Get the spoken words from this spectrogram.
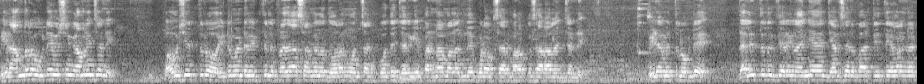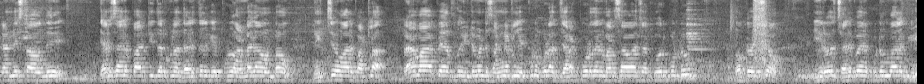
మీరు అందరూ ఒకటే విషయం గమనించండి. భవిష్యత్తులో ఇటువంటి వ్యక్తుల్ని ప్రజాస్వామ్యంలో దూరంగా ఉంచకపోతే జరిగే పరిణామాలన్నీ కూడా ఒకసారి మరొకసారి ఆలోచించండి. మీడియా మిత్రులు ఒకటే. దళితులకు జరిగిన అన్యాయం జనసేన పార్టీ తీవ్రంగా ఖండిస్తూ ఉంది. జనసేన పార్టీ తరఫున దళితులకు ఎప్పుడూ అండగా ఉంటాం. నిత్యం వారి పట్ల రామాప్యాతలు ఇటువంటి సంఘటనలు ఎప్పుడు కూడా జరగకూడదని మనసావాచ కోరుకుంటూ ఒక విషయం. ఈరోజు చనిపోయిన కుటుంబాలకి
